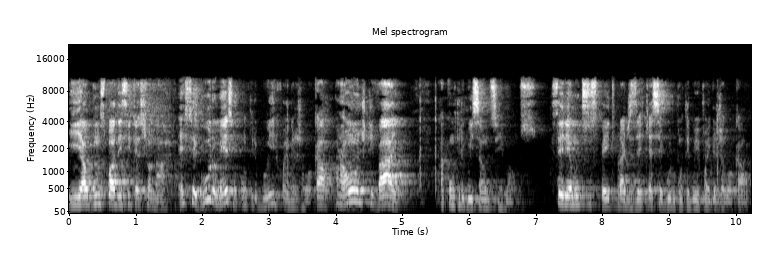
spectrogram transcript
E alguns podem se questionar: é seguro mesmo contribuir com a igreja local? Para onde que vai a contribuição dos irmãos? Seria muito suspeito para dizer que é seguro contribuir com a igreja local.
